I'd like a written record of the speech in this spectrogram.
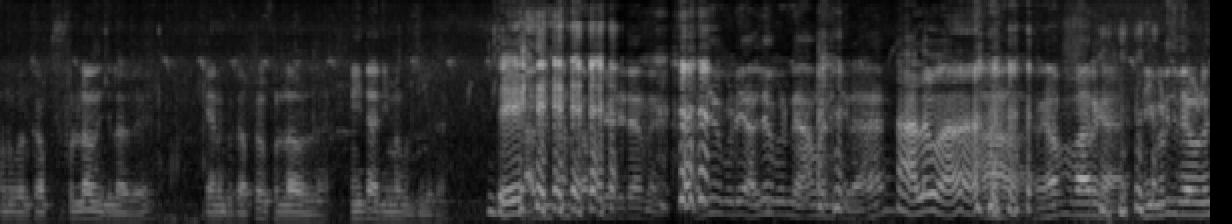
உனக்கு ஒரு கப் ஃபுல்லாக வந்துச்சுல அது? எனக்கு கப்பே ஃபுல்லாக இல்லை நீ தான் அதிகமாக குடிச்சிக்கிற. டே அளவா? பாருங்க. நீ குடிச்சது எவ்வளோ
